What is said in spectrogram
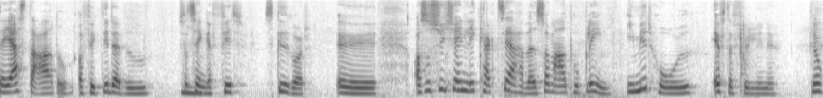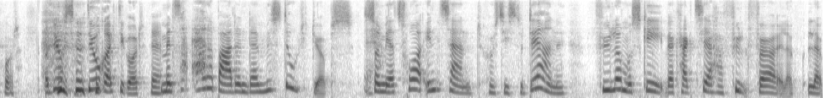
da jeg startede og fik det der at vide, så mm. tænkte jeg, fedt, skide godt. Øh, og så synes jeg egentlig ikke, at karakter har været så meget problem i mit hoved efterfølgende. Det var godt. Og det er jo, det er jo rigtig godt. ja. Men så er der bare den der med studiejobs, ja. som jeg tror internt hos de studerende fylder måske, hvad karakter har fyldt før, eller, eller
